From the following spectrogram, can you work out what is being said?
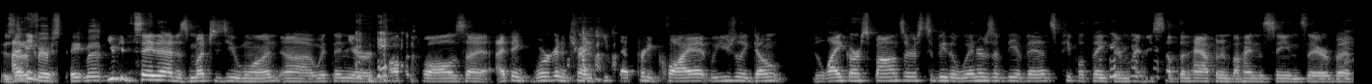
Is that a fair statement? You can say that as much as you want uh, within your office walls. I, I think we're going to try to keep that pretty quiet. We usually don't like our sponsors to be the winners of the events. People think there might be something happening behind the scenes there, but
